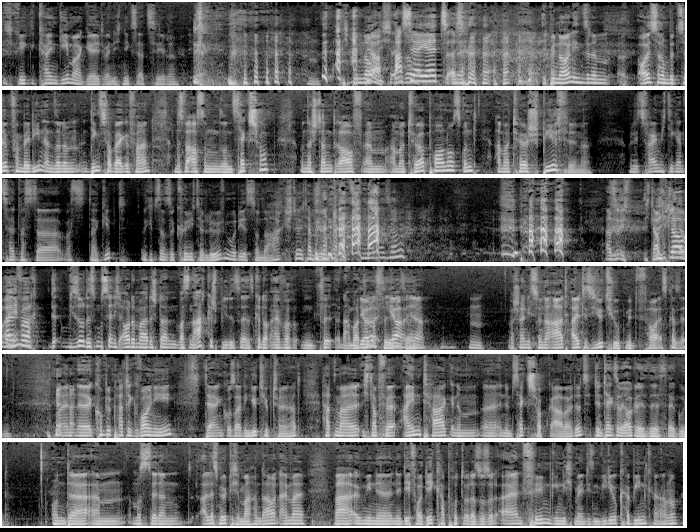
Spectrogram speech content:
Ja. Ich kriege kein GEMA-Geld, wenn ich nichts erzähle. Ich, bin Ja, neulich in hast so, du ja jetzt. ich bin neulich in so einem äußeren Bezirk von Berlin an so einem Dings vorbeigefahren. Und das war auch so ein, so ein Sexshop. Und da stand drauf ähm, Amateurpornos und Amateurspielfilme. Und jetzt frage ich mich die ganze Zeit, was da, was es da gibt. Gibt es dann so König der Löwen, wo die es so nachgestellt haben? Katzen oder so? Also ich, ich glaube, Ich glaube einfach, wieso, das muss ja nicht automatisch dann was nachgespieltes sein. Es kann doch einfach ein, ein ja, Amateurfilm ja, sein. ja. Hm. Wahrscheinlich so eine Art altes YouTube mit VHS-Kassetten. Mein äh, Kumpel Patrick Wolny, der einen großartigen YouTube-Channel hat, hat mal, ich glaube, für einen Tag in einem, äh, in einem Sexshop gearbeitet Den Text habe ich auch gelesen, der ist sehr gut. und da ähm, musste dann alles Mögliche machen da und einmal war irgendwie eine, eine DVD kaputt oder so, so ein Film ging nicht mehr in diesen Videokabinen, keine Ahnung.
